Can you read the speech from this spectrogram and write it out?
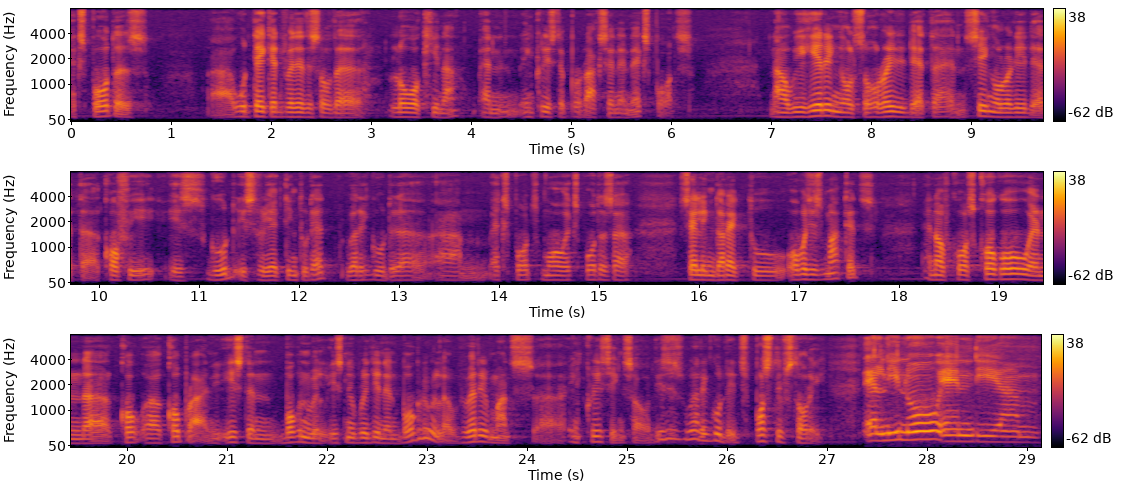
exporters uh, would take advantage of the lower kina and increase the production and exports. Now we're hearing also already that uh, and seeing already that uh, coffee is good, is reacting to that, very good uh, um, exports. More exporters are selling direct to overseas markets. And of course, cocoa and uh, co uh, copra in eastern Bougainville, East New Britain and Bougainville are very much increasing. So this is very good. It's a positive story. El Nino and the um,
